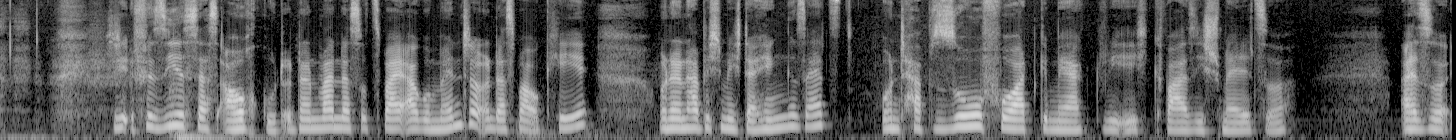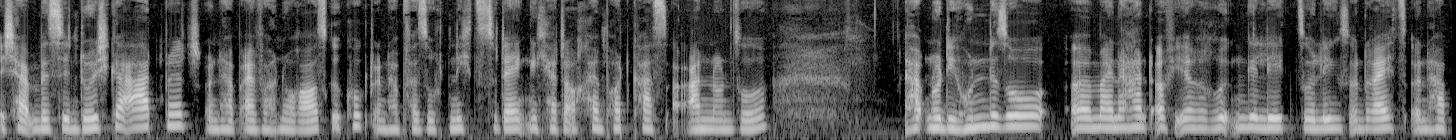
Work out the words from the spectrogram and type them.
für sie ist das auch gut. Und dann waren das so zwei Argumente und das war okay. Und dann habe ich mich da hingesetzt und habe sofort gemerkt, wie ich quasi schmelze. Also ich habe ein bisschen durchgeatmet und habe einfach nur rausgeguckt und habe versucht, nichts zu denken. Ich hatte auch keinen Podcast an und so. Habe nur die Hunde so äh, meine Hand auf ihre Rücken gelegt, so links und rechts und habe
